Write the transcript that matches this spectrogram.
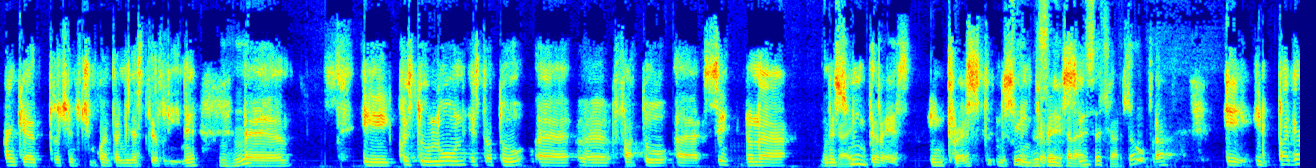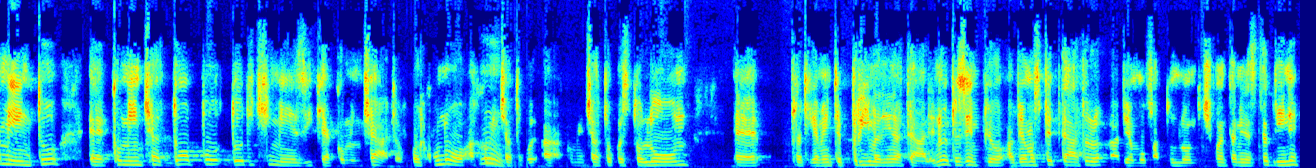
anche a 350.000 sterline. Uh-huh. e questo loan è stato eh, fatto se, non ha nessun interesse, interest, nessun sì, interesse, nessun interesse certo. sopra e il pagamento eh, comincia dopo 12 mesi che ha cominciato. Qualcuno ha mm. cominciato, mm. ha cominciato questo loan eh, praticamente prima di Natale. Noi per esempio abbiamo aspettato, abbiamo fatto un loan di 50.000 sterline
